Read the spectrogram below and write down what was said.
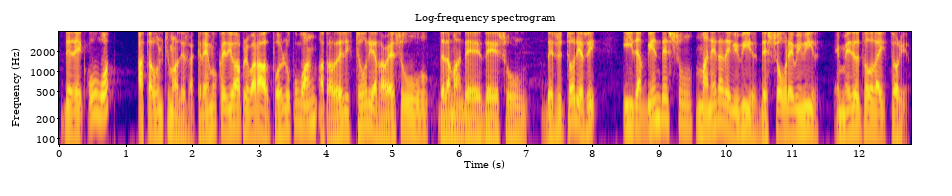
desde Cuba hasta la última tierra. Creemos que Dios ha preparado al pueblo cubano a través de la historia, a través de su, de su, de su historia, sí, y también de su manera de vivir, de sobrevivir en medio de toda la historia.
